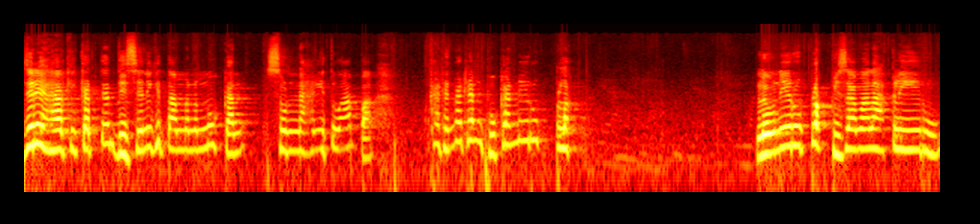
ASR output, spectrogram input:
Jadi hakikatnya di sini kita menemukan sunnah itu apa? Kadang-kadang bukan niru plek. Lo niru plek bisa malah keliru.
